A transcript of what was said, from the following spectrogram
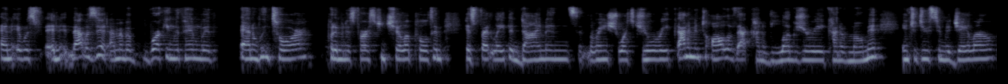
And it was, and that was it. I remember working with him with Anna Wintour, put him in his first chinchilla, pulled him his Fred Leighton diamonds, Lorraine Schwartz jewelry, got him into all of that kind of luxury kind of moment, introduced him to J-Lo.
